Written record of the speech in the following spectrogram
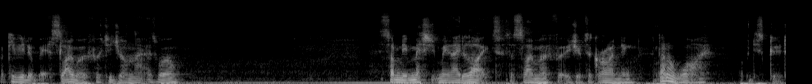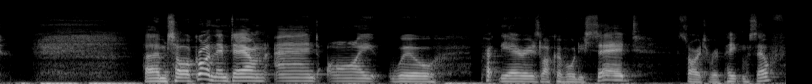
I'll give you a little bit of slow-mo footage on that as well. Somebody messaged me they liked the slow-mo footage of the grinding. I don't know why, but it's good. Um, so I'll grind them down and I will prep the areas like I've already said. Sorry to repeat myself.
